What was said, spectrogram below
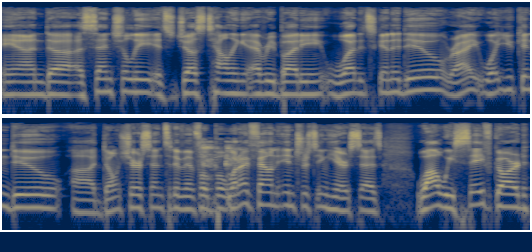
And uh, essentially, it's just telling everybody what it's going to do, right? What you can do. Uh, don't share sensitive info. But what I found interesting here says while we safeguard,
